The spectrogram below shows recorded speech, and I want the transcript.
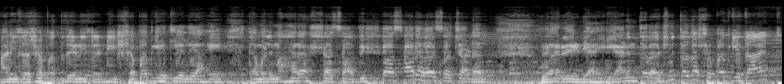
आणि जशा पद्धतीने त्यांनी शपथ घेतलेली आहे त्यामुळे महाराष्ट्राचा विश्वासार्ह असं चॅनल व्हायरल इंडिया आहे. यानंतर अजितदादा शपथ घेत आहेत.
